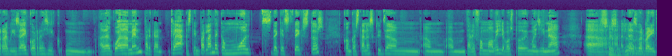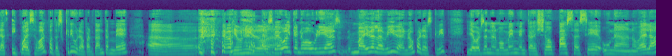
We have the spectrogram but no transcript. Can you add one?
revisar i corregir mm, adequadament, perquè, clar, estem parlant de que molts d'aquests textos, com que estan escrits amb, amb, amb telèfon mòbil, llavors podeu imaginar eh, Sí, sí, clar. les barbaritats. I qualsevol pot escriure, per tant, també eh, es eh? veu el que no veuries mai de la vida, no?, per escrit. I llavors, en el moment en què això passa a ser una novel·la,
